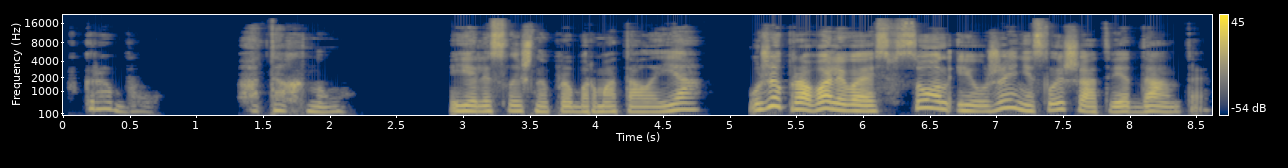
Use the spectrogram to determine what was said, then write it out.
«В гробу. Отдохну». Еле слышно пробормотала я, уже проваливаясь в сон и уже не слыша ответ Данте.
